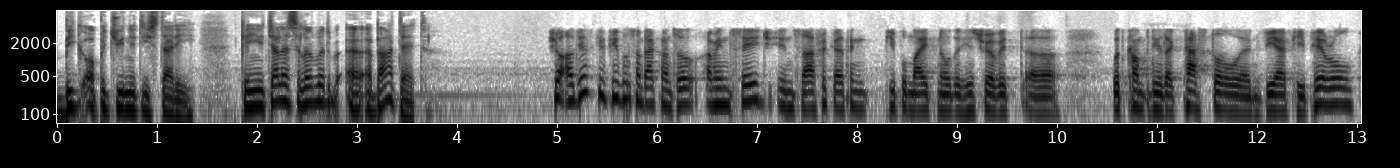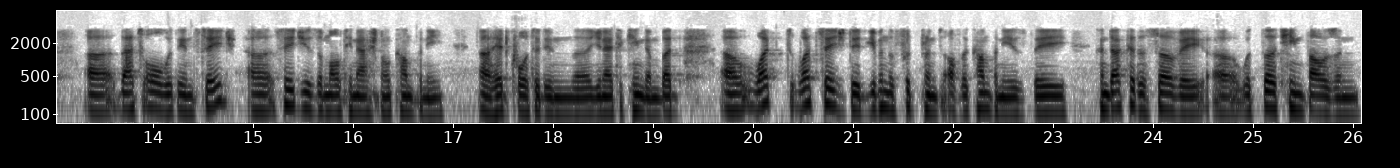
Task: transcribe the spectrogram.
big opportunity study. Can you tell us a little bit uh, about that? Sure. I'll just give people some background. So, I mean, Sage in South Africa, I think people might know the history of it uh, with companies like Pastel and VIP Payroll. Uh, that's all within Sage. Uh, Sage is a multinational company uh, headquartered in the United Kingdom. But uh, what what Sage did, given the footprint of the company, is they conducted a survey uh, with 13,000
